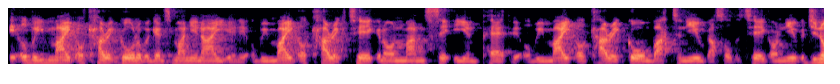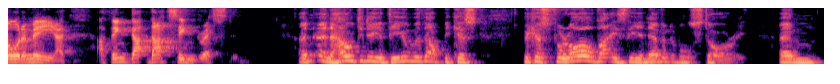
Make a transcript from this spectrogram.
it'll be Michael Carrick going up against Man United. It'll be Michael Carrick taking on Man City and Pep. It'll be Michael Carrick going back to Newcastle to take on Newcastle. Do you know what I mean? I, I think that that's interesting. And and how did he deal with that? Because because for all that is the inevitable story. Um,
